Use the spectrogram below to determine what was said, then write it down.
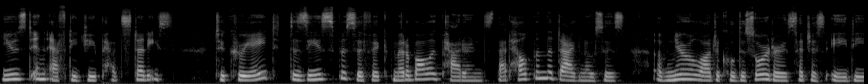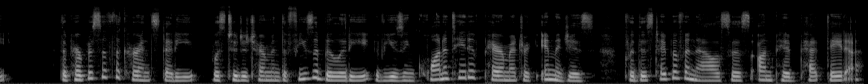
used in FDG PET studies to create disease specific metabolic patterns that help in the diagnosis of neurological disorders such as AD. The purpose of the current study was to determine the feasibility of using quantitative parametric images for this type of analysis on PIB PET data.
